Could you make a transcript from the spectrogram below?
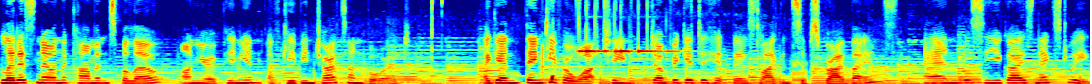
Let us know in the comments below on your opinion of keeping charts on board. Again, thank you for watching. Don't forget to hit those like and subscribe buttons, and we'll see you guys next week.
